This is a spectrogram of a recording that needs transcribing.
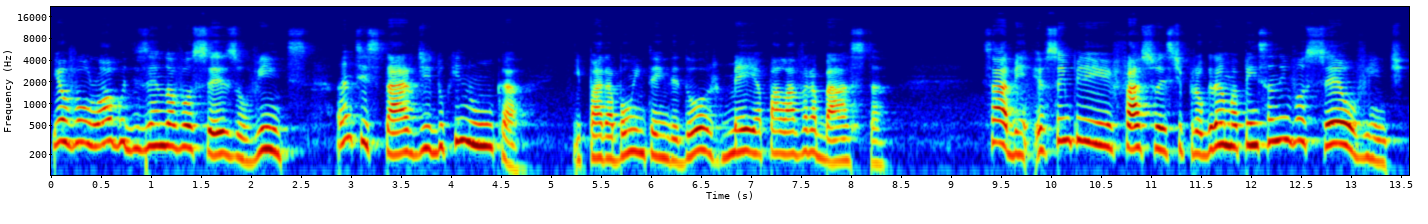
E eu vou logo dizendo a vocês, ouvintes, antes tarde do que nunca. E para bom entendedor, meia palavra basta. Sabe, eu sempre faço este programa pensando em você, ouvinte,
